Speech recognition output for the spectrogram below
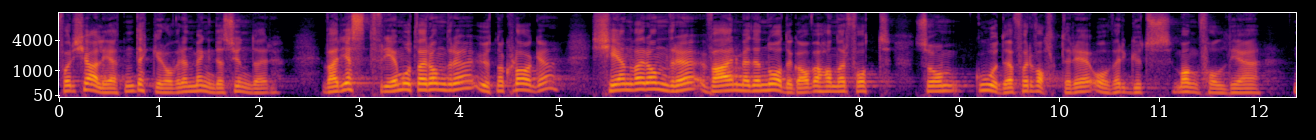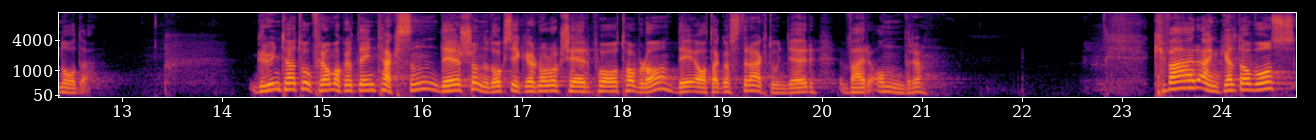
for kjærligheten dekker over en mengde synder. Vær gjestfrie mot hverandre uten å klage. Tjen hverandre hver med den nådegave han har fått, som gode forvaltere over Guds mangfoldige nåde. Grunnen til at jeg tok fram akkurat den teksten, det skjønner dere sikkert når dere ser på tavla, det er at jeg har strekt under 'hverandre'. Hver enkelt av oss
